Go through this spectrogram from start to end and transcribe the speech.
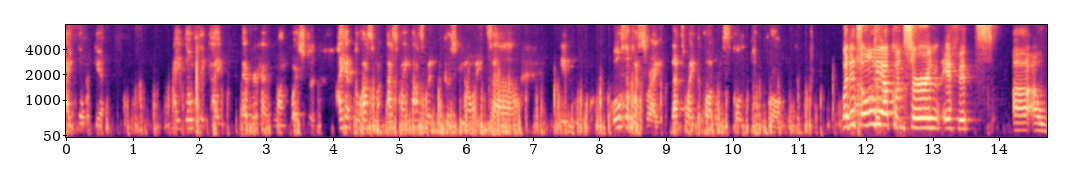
I don't get. I don't think I've ever had one question. I have to ask my, ask my husband because you know it's uh, it, both of us right. That's why the column is called two pronged. But it's only a concern if it's uh, a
